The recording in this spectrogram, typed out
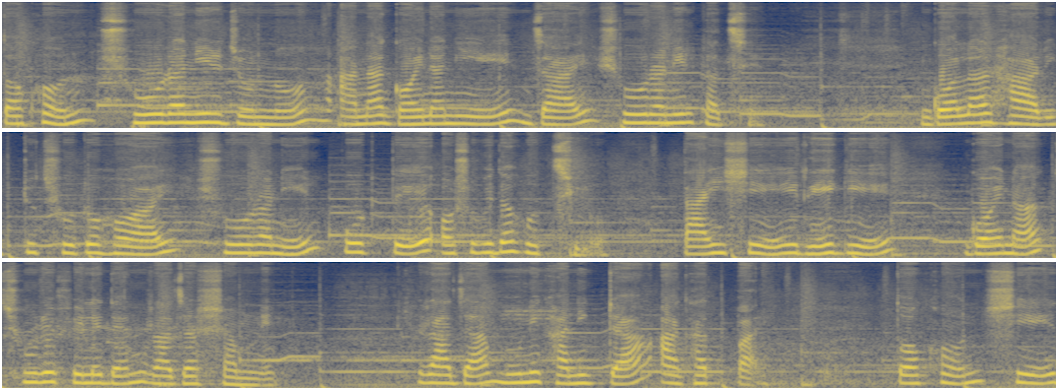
তখন সৌরানীর জন্য আনা গয়না নিয়ে যায় সৌরানীর কাছে। গলার হার একটু ছোট হওয়ায় সৌরানীর পড়তে অসুবিধা হচ্ছিল। তাই সে রেগে গয়না ছুঁড়ে ফেলে দেন রাজার সামনে। রাজা মনে খানিকটা আঘাত পায়। তখন সে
